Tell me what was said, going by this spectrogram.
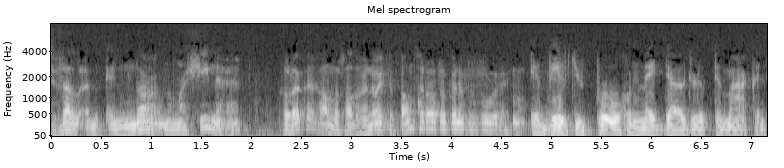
Is wel een enorme machine, hè? Gelukkig, anders hadden we nooit de panzerauto kunnen vervoeren. Wilt u pogen mij duidelijk te maken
